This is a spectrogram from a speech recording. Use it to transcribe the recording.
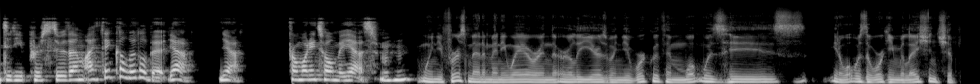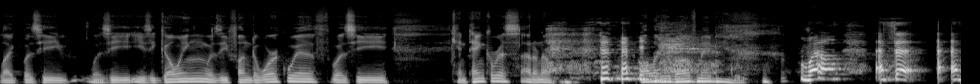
Did he pursue them? I think a little bit. Yeah, yeah. From what he told me, yes. Mm-hmm. When you first met him, anyway, or in the early years when you worked with him, what was his, you know, what was the working relationship like? Was he was he easygoing? Was he fun to work with? Was he cantankerous? I don't know. All of the above, maybe. well, at the at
